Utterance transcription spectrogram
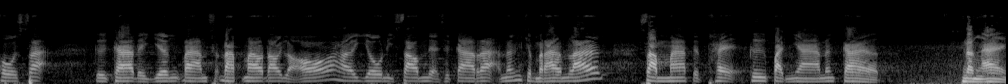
ខោសៈគឺការដែលយើងបានស្ដាប់មកដោយល្អហើយយោនិសោមនសិការៈនឹងចម្រើនឡើងសម្មាទិដ្ឋិគឺបញ្ញានឹងកើតនឹងឯង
